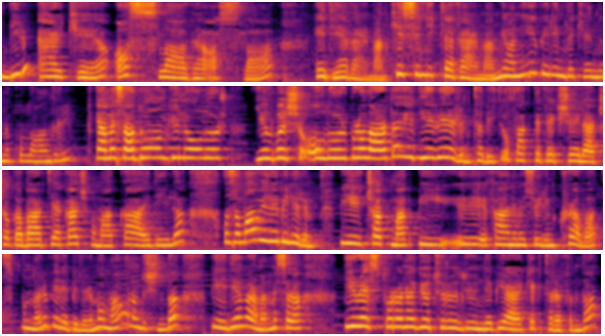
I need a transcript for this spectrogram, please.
Bir erkeğe asla ve asla hediye vermem. Kesinlikle vermem. Ya niye vereyim de kendimi kullandırayım? Ya mesela doğum günü olur, yılbaşı olur. Buralarda hediye veririm tabii ki. Ufak tefek şeyler çok abartıya kaçmamak kaydıyla. O zaman verebilirim. Bir çakmak, bir e, efendime söyleyeyim kravat bunları verebilirim ama onun dışında bir hediye vermem. Mesela bir restorana götürüldüğünde bir erkek tarafından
